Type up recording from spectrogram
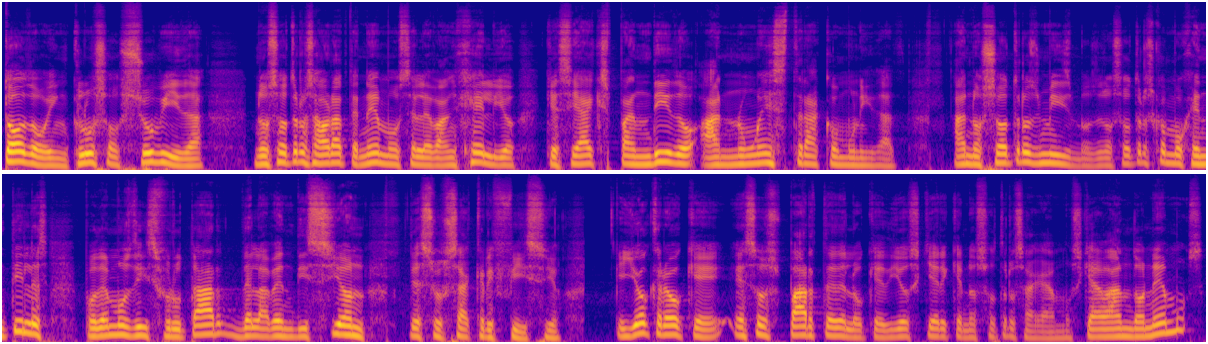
todo, incluso su vida, nosotros ahora tenemos el Evangelio que se ha expandido a nuestra comunidad, a nosotros mismos. Nosotros como gentiles podemos disfrutar de la bendición de su sacrificio. Y yo creo que eso es parte de lo que Dios quiere que nosotros hagamos, que abandonemos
